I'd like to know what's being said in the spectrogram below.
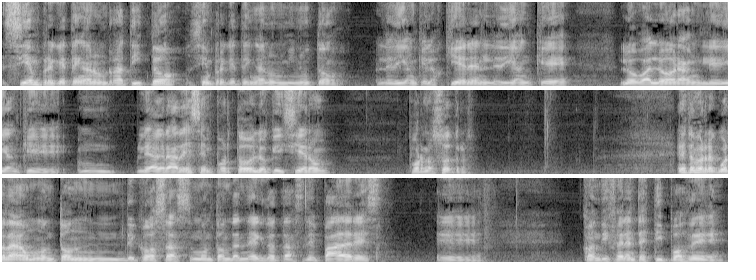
siempre que tengan un ratito, siempre que tengan un minuto, le digan que los quieren, le digan que lo valoran, le digan que mm, le agradecen por todo lo que hicieron por nosotros. Esto me recuerda a un montón de cosas, un montón de anécdotas de padres eh, con diferentes tipos de,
